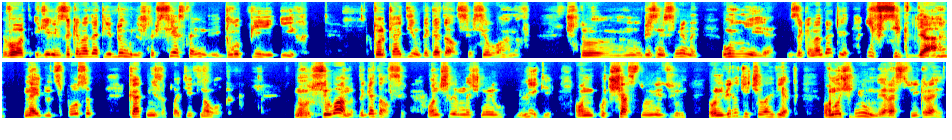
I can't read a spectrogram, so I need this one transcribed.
Вот, и законодатели думали, что все остальные глупее их. Только один догадался, Силуанов, что бизнесмены умнее законодателя и всегда найдут способ, как не заплатить налог. Ну, Силанов догадался. Он член ночной лиги. Он участвует, он великий человек. Он очень умный, раз играет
